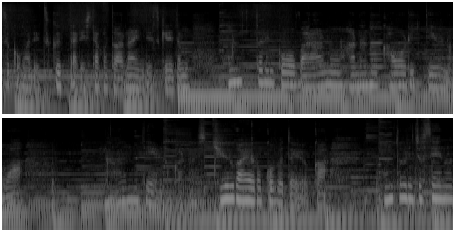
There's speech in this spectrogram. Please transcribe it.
そこまで作ったりしたことはないんですけれども本当にこうバラの花の香りっていうのは何て言うのかな地球が喜ぶというか本当に女性の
